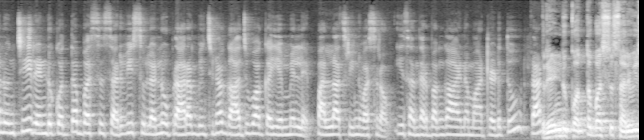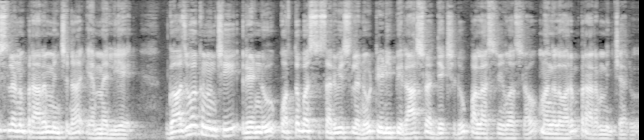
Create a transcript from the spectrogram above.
నుంచి రెండు కొత్త బస్సు సర్వీసులను ప్రారంభించిన గాజువాక ఎమ్మెల్యే పల్లా శ్రీనివాసరావు. ఈ సందర్భంగా ఆయన మాట్లాడుతూ రెండు. కొత్త బస్సు సర్వీసులను ప్రారంభించిన ఎమ్మెల్యే. గాజువాక నుంచి రెండు కొత్త బస్సు సర్వీసులను టీడీపీ రాష్ట్ర అధ్యక్షుడు పల్లా శ్రీనివాసరావు మంగళవారం ప్రారంభించారు.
